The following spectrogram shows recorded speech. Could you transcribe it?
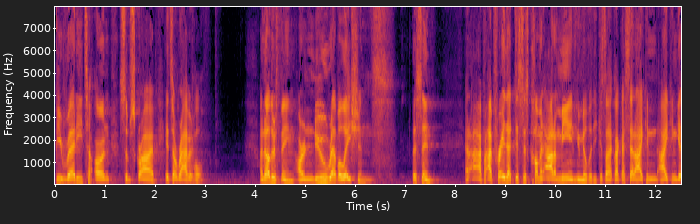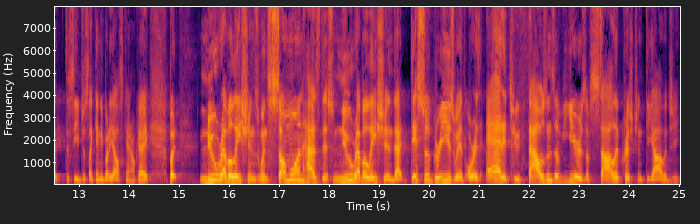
be ready to unsubscribe. It's a rabbit hole. Another thing our new revelations. Listen, and I, I, pray that this is coming out of me in humility, because like, like I said, I can, I can get deceived just like anybody else can, okay? But new revelations, when someone has this new revelation that disagrees with or is added to thousands of years of solid Christian theology,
